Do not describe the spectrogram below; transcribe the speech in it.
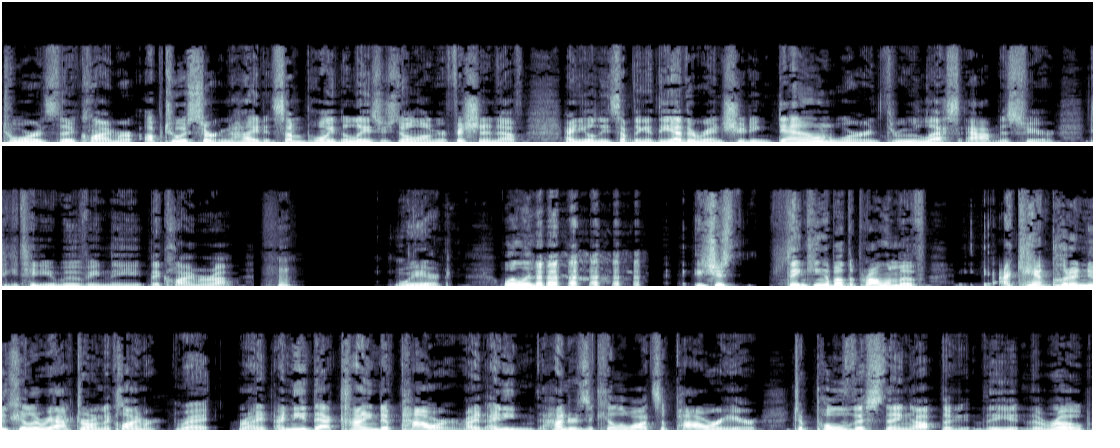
towards the climber up to a certain height. At some point, the laser's no longer efficient enough and you'll need something at the other end shooting downward through less atmosphere to continue moving the, the climber up. Hmm. Weird. Well, and it's just thinking about the problem of I can't put a nuclear reactor on the climber Right. right? I need that kind of power, right? I need hundreds of kilowatts of power here to pull this thing up the, the, the rope.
